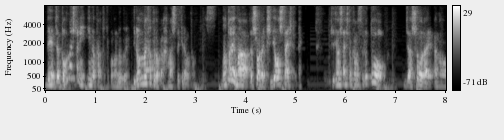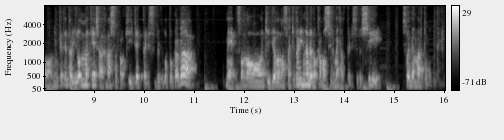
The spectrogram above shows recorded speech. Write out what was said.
で、じゃあどんな人にいいのかというところの部分、いろんな角度から話できればと思ってます。例えば、将来起業したい人ね。起業したい人からすると、じゃあ将来、あの、向けて多分いろんな経営者の話とかを聞いていったりすることとかが、ね、その起業の先取りになるのかもしれなかったりするし、そういう面もあると思っている。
